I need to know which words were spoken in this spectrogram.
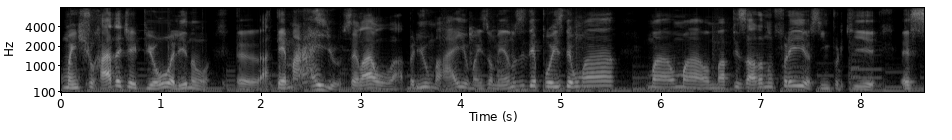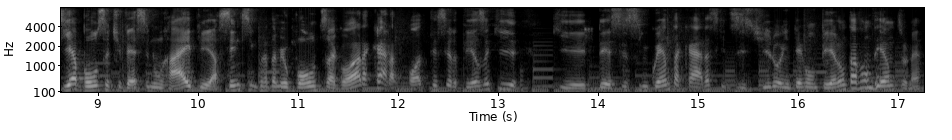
uma enxurrada de IPO ali no, uh, até maio, sei lá, abril, maio, mais ou menos, menos, e depois deu uma, uma, uma, uma, pisada no freio, assim, porque eh, se a bolsa tivesse num hype a 150 mil pontos agora, cara, pode ter certeza que, que desses 50 caras que desistiram ou interromperam estavam dentro, né?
